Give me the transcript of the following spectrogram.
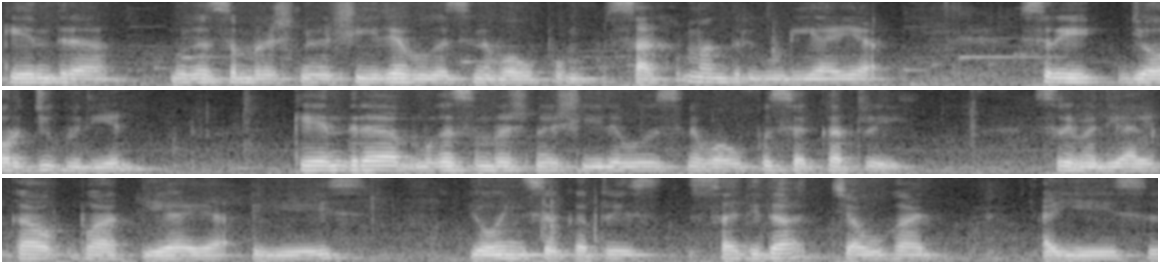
കേന്ദ്ര മൃഗസംരക്ഷണ ക്ഷീരവികസന വകുപ്പും സഹമന്ത്രി കൂടിയായ ശ്രീ ജോർജ് കുര്യൻ കേന്ദ്ര മൃഗസംരക്ഷണ ക്ഷീരവികസന വകുപ്പ് secretary Shrimati Alka Upadhyay I S joint secretary Saritha Chauhan I A S.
